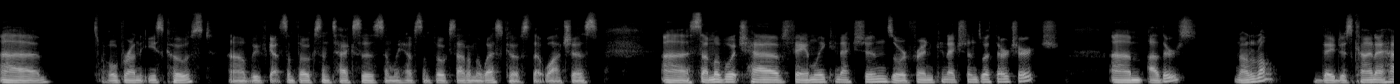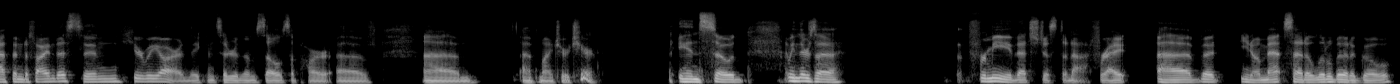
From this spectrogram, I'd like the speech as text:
uh, over on the East Coast. Uh, we've got some folks in Texas, and we have some folks out on the West Coast that watch us. Uh, some of which have family connections or friend connections with our church. Um, others, not at all. They just kind of happen to find us, and here we are. And they consider themselves a part of um, of my church here. And so, I mean, there's a for me that's just enough, right? Uh, but you know, Matt said a little bit ago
